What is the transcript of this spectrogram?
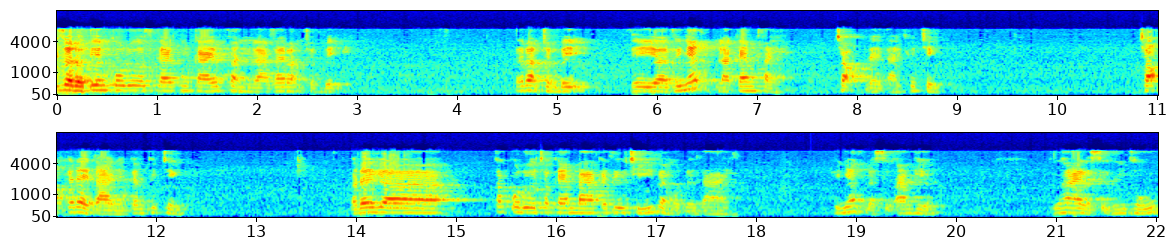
Bây giờ đầu tiên cô đưa cái cái phần là giai đoạn chuẩn bị. Giai đoạn chuẩn bị thì uh, thứ nhất là các em phải chọn đề tài thuyết trình. Chọn cái đề tài để các em thuyết trình. Ở đây uh, các cô đưa cho các em ba cái tiêu chí về một đề tài. Thứ nhất là sự am hiểu. Thứ hai là sự hứng thú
